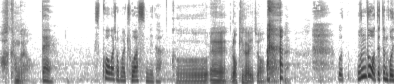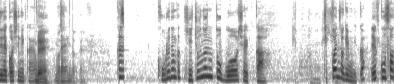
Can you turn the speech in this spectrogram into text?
아 그런가요? 네 스코어가 정말 좋았습니다. 그, 예, 럭키가이죠. 뭐, 운도 어쨌든 본인의 것이니까요. 네, 맞습니다. 네. 그래서 고르는 그 기준은 또 무엇일까? 직관적입니까? 읽고서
